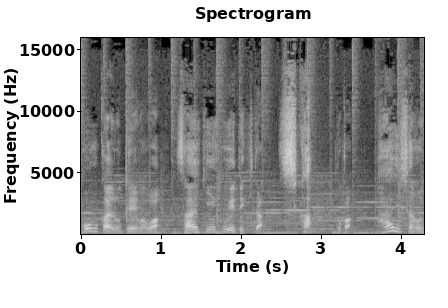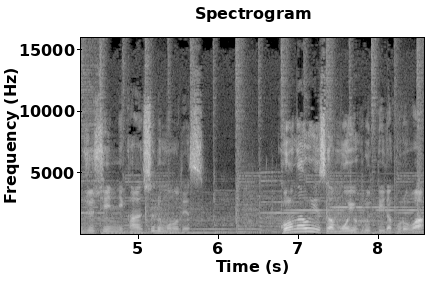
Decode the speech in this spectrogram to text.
今回のテーマは最近増えてきた歯科。とか歯医者の受診に関するものです。コロナウイルスが猛威を振るっていた頃は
